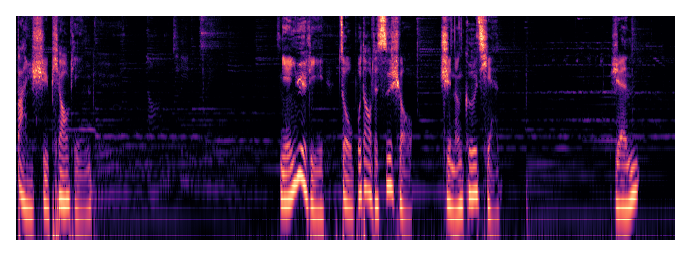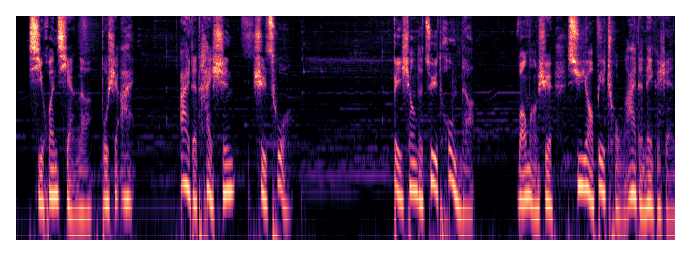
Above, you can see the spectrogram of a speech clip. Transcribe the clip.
半世飘零。年月里走不到的厮守，只能搁浅。人喜欢浅了，不是爱；爱的太深，是错。被伤的最痛的。往往是需要被宠爱的那个人。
